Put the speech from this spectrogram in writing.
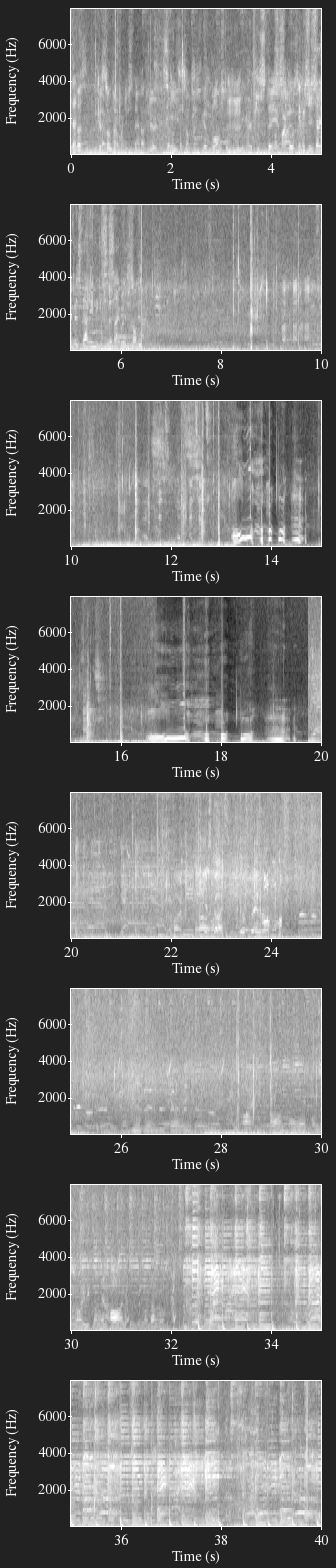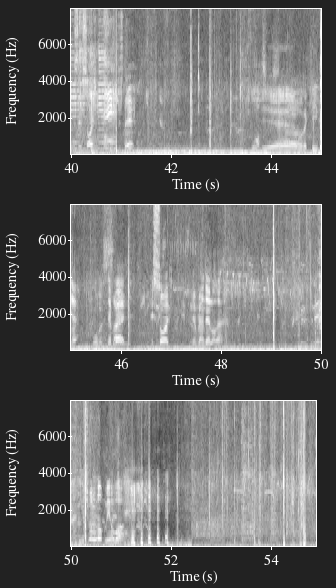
That's, because sometimes when you stand up here, it's easy sometimes to get lost. Mm-hmm. If you stay, if I go, Yeah, but it's the same as that, isn't it? It's the same as Something. Oh! Yes, guys. You're straight off. Opposite side. Just there. Yeah, what a keeper. What Then back. This side. And then round there like that. You trying to lob me or what?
